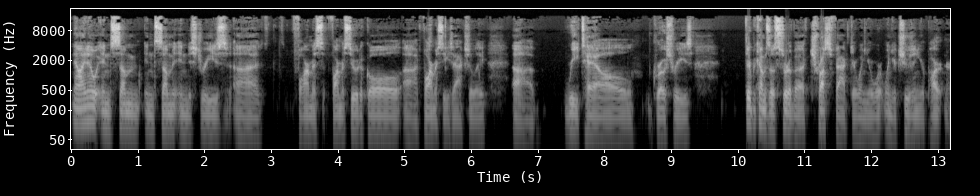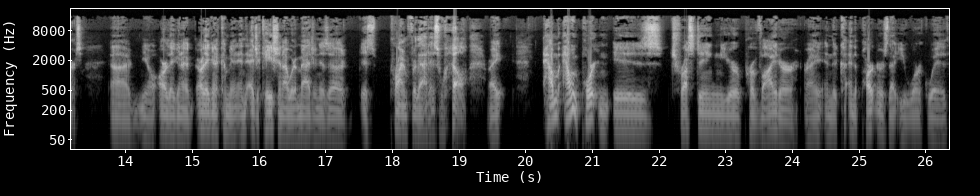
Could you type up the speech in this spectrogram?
Now i know in some in some industries uh, pharma- pharmaceutical uh, pharmacies actually uh, retail groceries there becomes a sort of a trust factor when you're when you're choosing your partners. Uh, you know, are they gonna are they gonna come in? And education, I would imagine, is a is prime for that as well, right? How how important is trusting your provider, right, and the and the partners that you work with,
